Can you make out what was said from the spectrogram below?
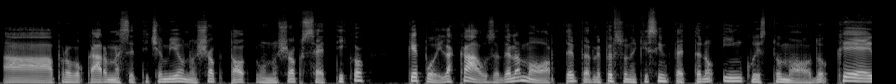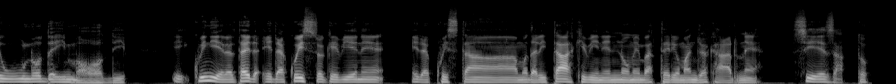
a provocare una setticemia, uno shock, to- uno shock settico, che è poi la causa della morte per le persone che si infettano in questo modo, che è uno dei modi. E quindi in realtà è da, è da questo che viene, è da questa modalità che viene il nome batterio mangiacarne. Sì, esatto.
